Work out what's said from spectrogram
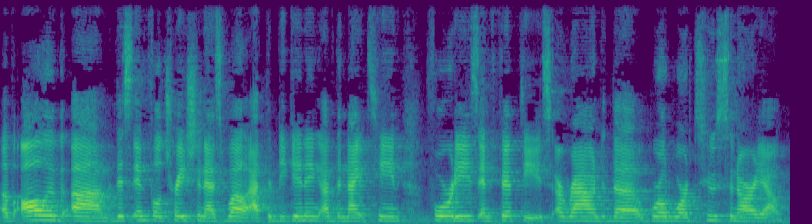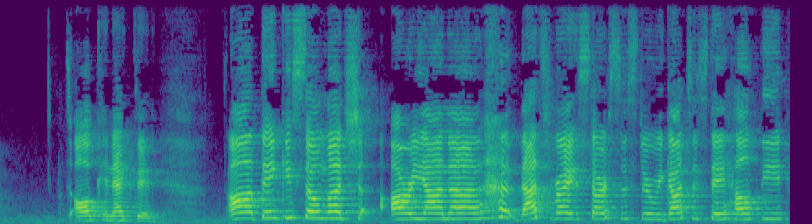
of all of um, this infiltration as well at the beginning of the 1940s and 50s around the World War II scenario. It's all connected. Oh, thank you so much, Ariana. That's right, Star Sister. We got to stay healthy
